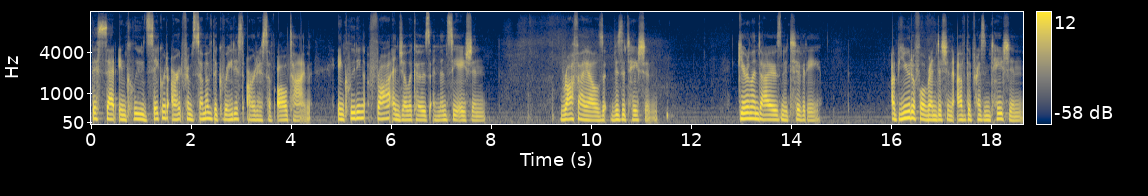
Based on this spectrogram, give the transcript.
This set includes sacred art from some of the greatest artists of all time, including Fra Angelico's Annunciation, Raphael's Visitation, Ghirlandaio's Nativity, a beautiful rendition of the presentation,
